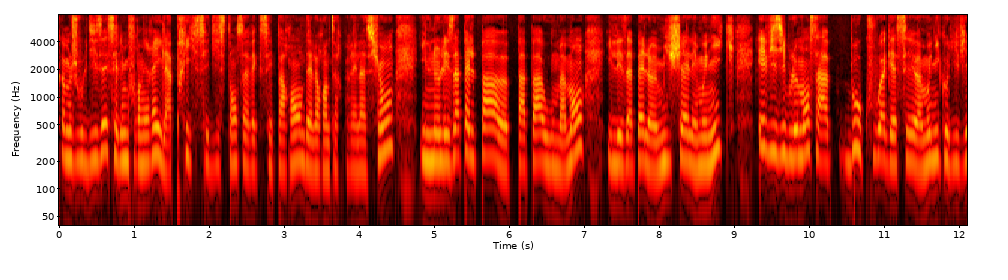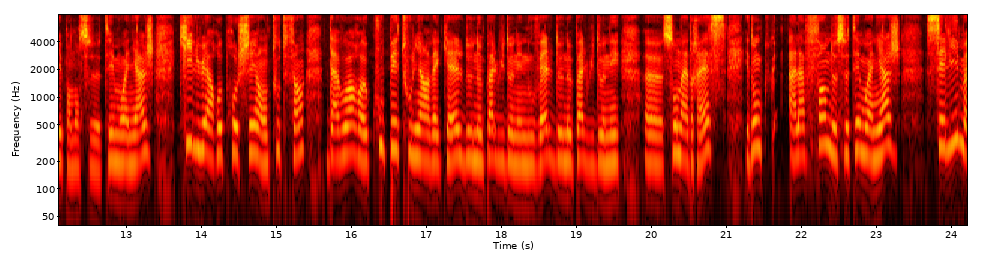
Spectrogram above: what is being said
Comme je vous le disais, Célim Fourniret, il a pris ses distances avec ses parents dès leur interpellation. Il ne les appelle pas euh, papa ou maman, il les appelle euh, Michel et Monique. Et visiblement, ça a beaucoup agacé euh, Monique Olivier pendant ce témoignage, qui lui a reproché en toute fin d'avoir coupé tout lien avec elle, de ne pas lui donner de nouvelles, de ne pas lui donner son adresse. Et donc, à la fin de ce témoignage, Célim,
